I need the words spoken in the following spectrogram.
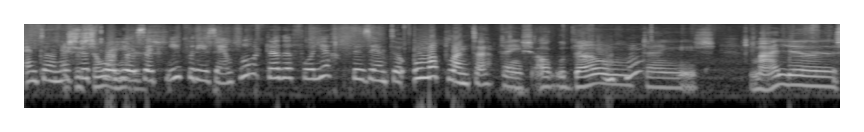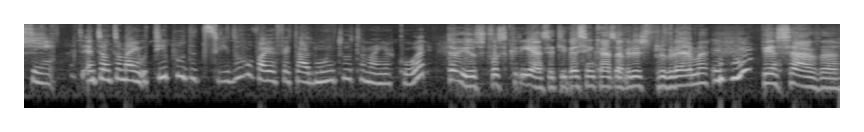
Então, nestas folhas lindas. aqui, por exemplo, cada folha representa uma planta. Tens algodão, uhum. tens malhas. Sim, então também o tipo de tecido vai afetar muito também a cor. Então eu, se fosse criança e estivesse em casa a ver este programa, uhum. pensava,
